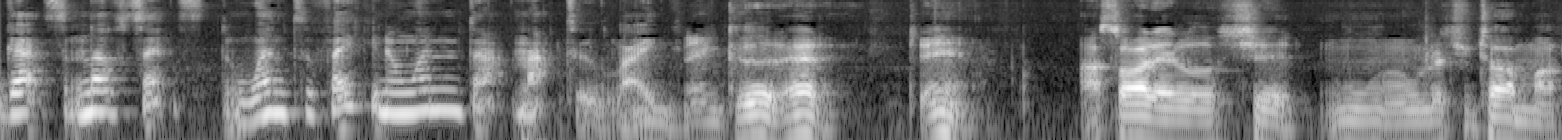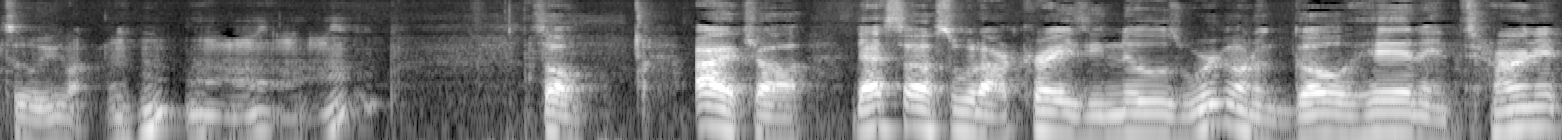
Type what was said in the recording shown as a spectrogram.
got enough sense when to fake it and when not to. Like And good at it. Damn. I saw that little shit mm, that you talking about too. You like, mm-hmm, mm-hmm, mm-hmm. So, all right, y'all. That's us with our crazy news. We're gonna go ahead and turn it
